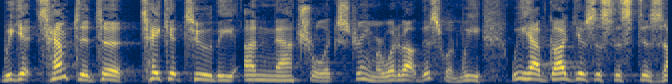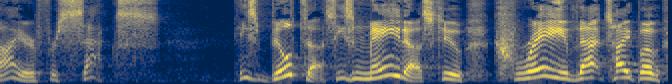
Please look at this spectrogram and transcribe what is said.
we get tempted to take it to the unnatural extreme. Or what about this one? We, we have, God gives us this desire for sex. He's built us. He's made us to crave that type of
